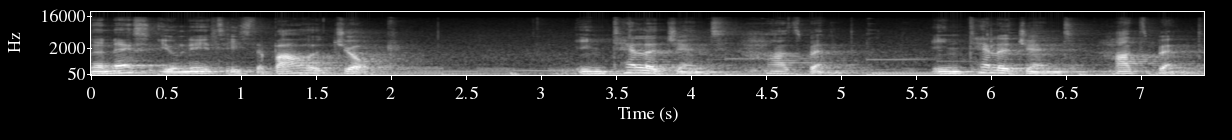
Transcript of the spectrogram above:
The next unit is about a joke. Intelligent husband. Intelligent husband.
